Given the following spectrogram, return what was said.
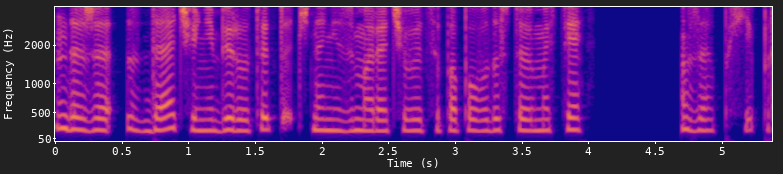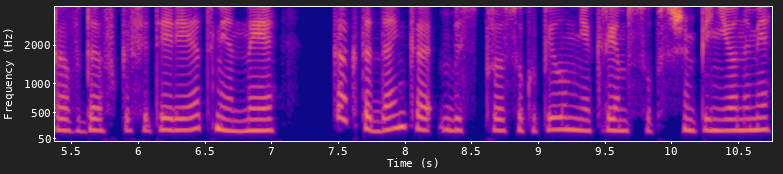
Даже сдачу не берут и точно не заморачиваются по поводу стоимости. Запахи, правда, в кафетерии отменные. Как-то Данька без спросу купил мне крем-суп с шампиньонами.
